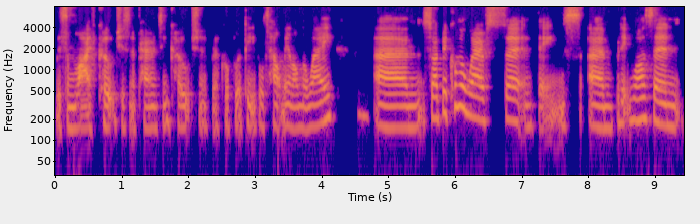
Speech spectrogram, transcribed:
with some life coaches and a parenting coach and a couple of people to help me along the way. Um, so I'd become aware of certain things, um, but it wasn't.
